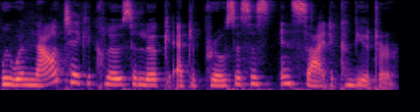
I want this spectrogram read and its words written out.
We will now take a closer look at the processes inside the computer.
